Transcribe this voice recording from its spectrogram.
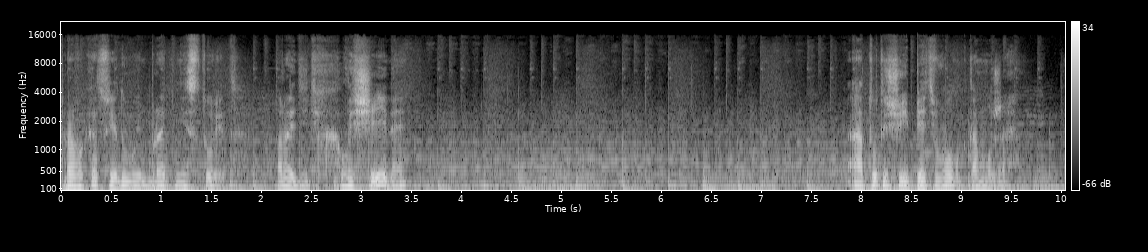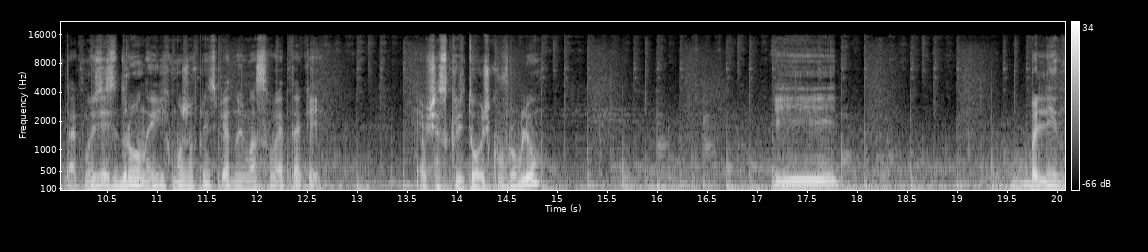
Провокацию, я думаю, брать не стоит Ради этих хлыщей, да? А тут еще и 5 волн к тому же Так, ну здесь дроны, их можно, в принципе, одной массовой атакой. Я вот сейчас критовочку врублю. И... Блин,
